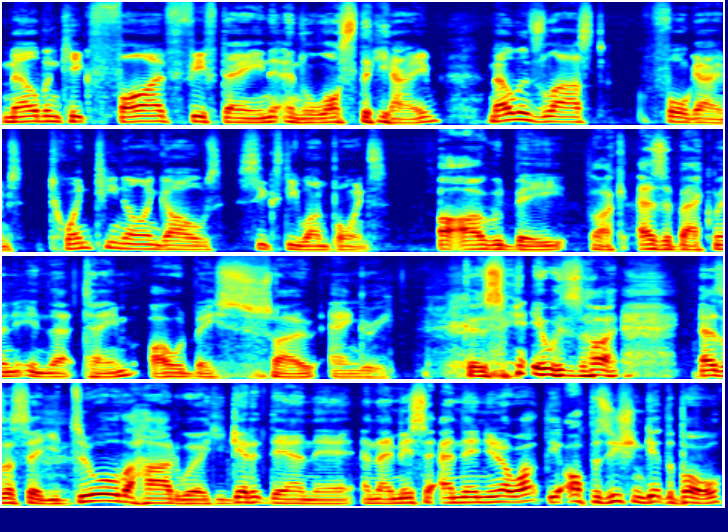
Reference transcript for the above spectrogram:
Melbourne kicked 5 15 and lost the game. Melbourne's last four games 29 goals, 61 points. I would be like, as a backman in that team, I would be so angry because it was like, as I said, you do all the hard work, you get it down there, and they miss it, and then you know what? The opposition get the ball,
